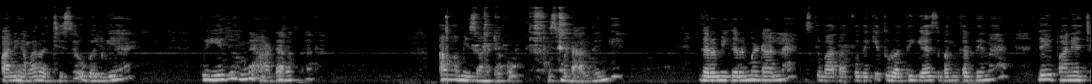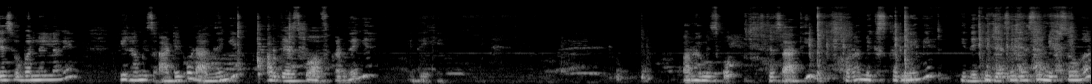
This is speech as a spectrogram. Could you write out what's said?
पानी हमारा अच्छे से उबल गया है। तो ये जो हमने आटा रखा था, अब हम इस आटे को इसमें डाल देंगे। गर्म ही गर्म में डालना है। उसके बाद आपको देखिए तुरंत ही गैस बंद कर देना है। जब ये पानी अच्छे से उबलने लगे, फिर हम इस आटे को डाल देंगे और गैस को ऑफ़ कर देंगे। ये देखिए। और हम इसको इसके साथ ही थोड़ा मिक्स कर लेंगे। ये देखिए, जैसे जैसे मिक्स होगा,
